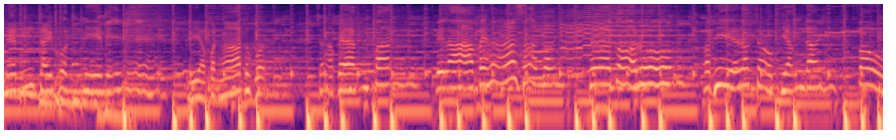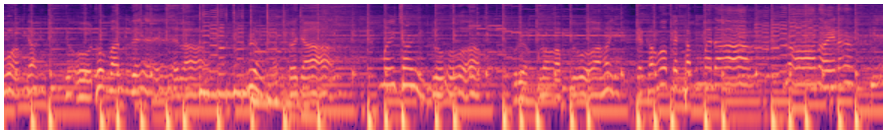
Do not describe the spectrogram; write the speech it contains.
เห็นใจคนมีเมียเคลียร์ปัญหาทุกวัน จะแบ่งปัน เวลาไปหาสามวันเธอก็รู้ว่าพี่รักเจ้าเพียงใด เฝ้าห่วงใยอยู่ทุกวันเวลา เรื่องภรรยา ไม่ใช่กลัว เรื่องครอบครัวให้แกเขาเป็นธรรมดารอหน่อยนะพี่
